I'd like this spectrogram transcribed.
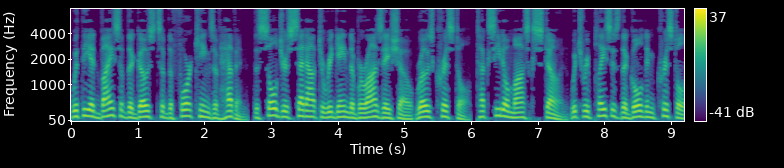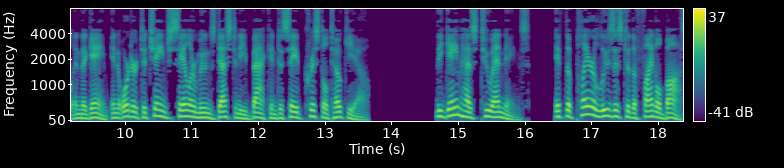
With the advice of the ghosts of the four kings of heaven, the soldiers set out to regain the Barazesho rose crystal, Tuxedo Mask's stone which replaces the golden crystal in the game in order to change Sailor Moon's destiny back and to save Crystal Tokyo. The game has two endings. If the player loses to the final boss,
